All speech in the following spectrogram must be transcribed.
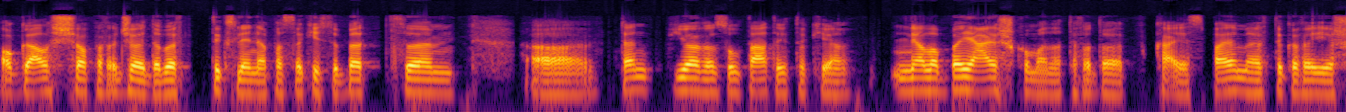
o gal šio pradžioj, dabar tiksliai nepasakysiu, bet um, uh, ten jo rezultatai tokie nelabai aišku, man atrodo, ką jis paėmė ir tikrai iš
